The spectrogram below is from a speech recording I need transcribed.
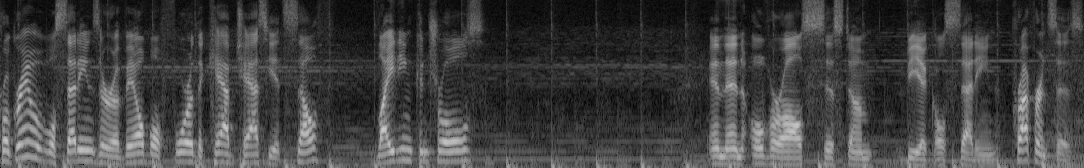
programmable settings are available for the cab chassis itself, lighting controls, and then overall system vehicle setting preferences.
